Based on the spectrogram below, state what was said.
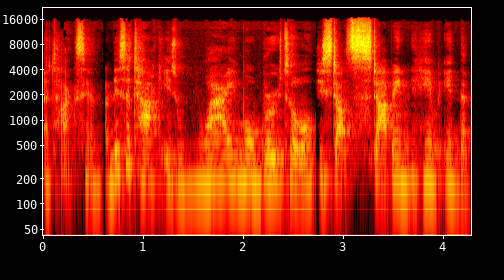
attacks him. And this attack is way more brutal. She starts stabbing him in the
